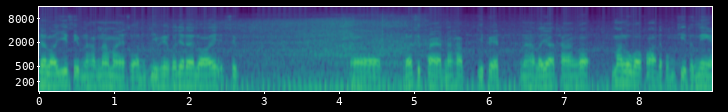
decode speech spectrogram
ได้ร้อยยี่สิบนะครับ หน้าไม้ส่วน GPS ก็จะได้ร้อยสิบเอ่อร้อยสิบแปดนะครับ GPS นะฮะระยะทางก็ มาโลกว่าแต่ผมขี่ถึงนี่ไง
